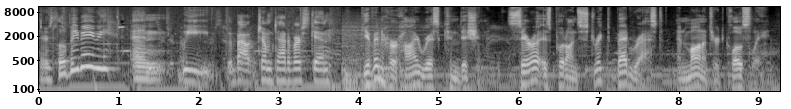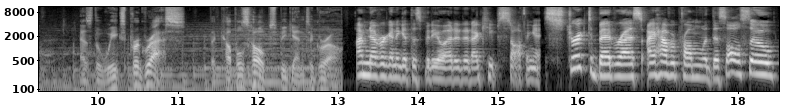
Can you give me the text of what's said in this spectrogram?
there's little baby, and we about jumped out of our skin. Given her high risk condition, Sarah is put on strict bed rest and monitored closely. As the weeks progress, the couple's hopes begin to grow. I'm never gonna get this video edited, I keep stopping it. Strict bed rest, I have a problem with this also.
